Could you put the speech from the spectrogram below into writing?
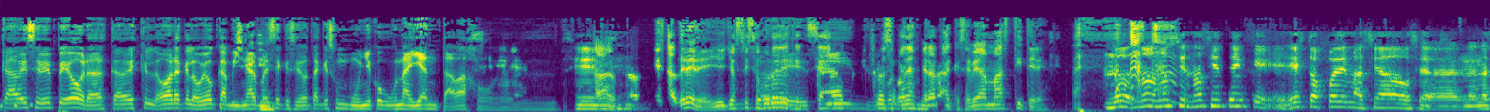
cada vez se ve peor, ¿ah? cada vez que lo- ahora que lo veo caminar parece que se nota que es un muñeco con una llanta abajo. Sí, Ah, sí. es adrede. Yo, yo estoy seguro de que Sí, cada sí, se puede esperar a que se vea más títere. No, no, no, si- no sienten que esto fue demasiado, o sea, la, la,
